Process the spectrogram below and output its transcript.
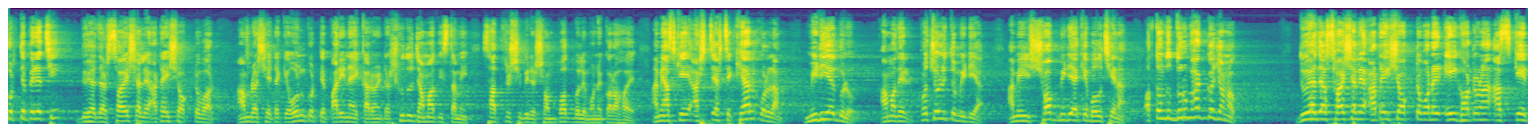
করতে পেরেছি, দুই হাজার ছয় সালে আঠাইশে অক্টোবর আমরা সেটাকে ওন করতে পারি নাই কারণ এটা শুধু জামাত ইসলামী ছাত্র শিবিরের সম্পদ বলে মনে করা হয়। আমি আজকে আস্তে আস্তে খেয়াল করলাম, মিডিয়াগুলো, আমাদের প্রচলিত মিডিয়া, আমি সব মিডিয়াকে বলছি না, অত্যন্ত দুর্ভাগ্যজনক। দুই হাজার ছয় সালে আঠাইশে অক্টোবরের এই ঘটনা আজকের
